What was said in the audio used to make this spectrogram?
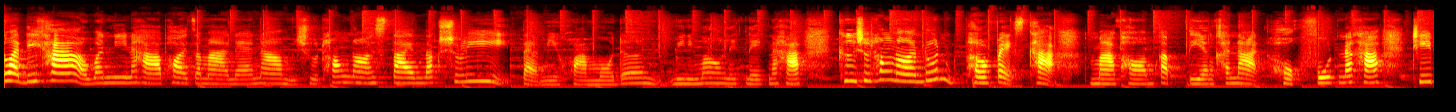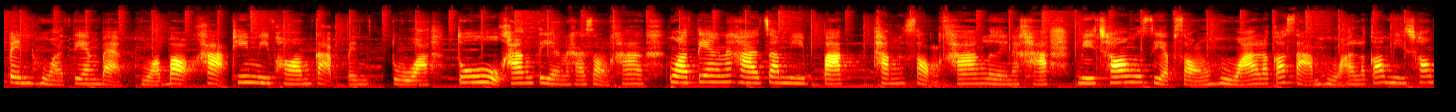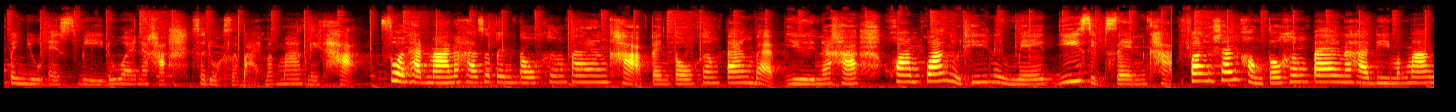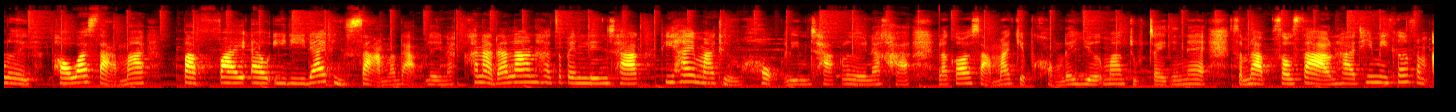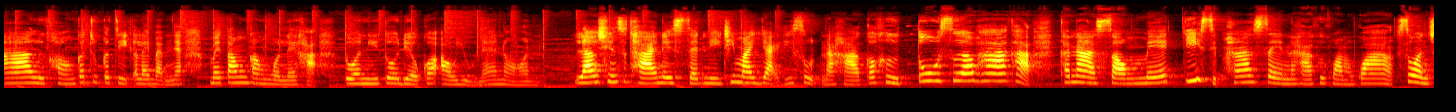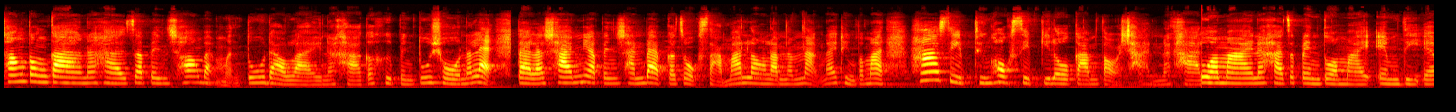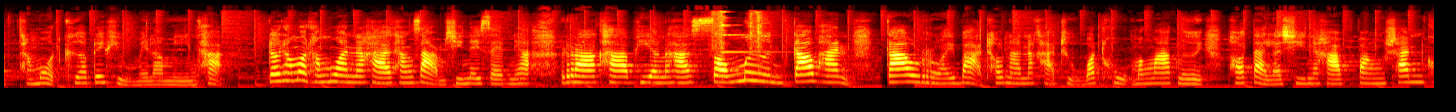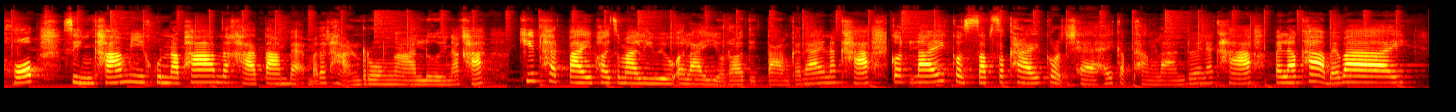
สวัสดีค่ะ วันนี้นะคะพลอยจะมาแนะนำชุดห้องนอนสไตล์ลักชัวรี่แต่มีความโมเดิร์นมินิมอลเล็กๆนะคะ คือชุดห้องนอนรุ่น Perfect ค่ะ มาพร้อมกับเตียงขนาด 6 ฟุตนะคะ ที่เป็นหัวเตียงแบบหัวเบาะค่ะ ที่มีพร้อมกับเป็นตัวตู้ข้างเตียงนะคะสองข้าง หัวเตียงนะคะจะมีปลั๊ก ทั้งสองข้างเลยนะคะ มีช่องเสียบ 2 หัวแล้วก็ 3 หัว แล้วก็มีช่องเป็น USB ด้วยนะคะ สะดวกสบายมากๆเลยค่ะ ส่วนถัดมานะคะจะเป็นโต๊ะเครื่องแป้งค่ะ เป็นโต๊ะเครื่องแป้งแบบยืนนะคะ ความกว้างอยู่ที่ 1 เมตร 20 เซนค่ะ ฟังก์ชันของโต๊ะเครื่องแป้งนะคะ ดีมากๆเลย เพราะว่าสามารถ ปรับไฟ LED ได้ถึง 3 ระดับเลยนะ ขนาดด้านล่างนะคะจะเป็นลิ้นชักที่ให้มาถึง 6 ลิ้นชักเลยนะคะ แล้วก็สามารถเก็บของได้เยอะมากจุใจแน่ๆสำหรับสาวๆนะคะที่มีเครื่องสำอางหรือของกระจุกกระจิกอะไรแบบเนี้ยไม่ต้องกังวลเลยค่ะ ตัวนี้ตัวเดียวก็เอาอยู่แน่นอน แล้วชิ้นสุดท้ายในเซตนี้ที่มาใหญ่ที่สุดนะคะ ก็คือตู้เสื้อผ้าค่ะ ขนาด2เมตร25 เซนนะคะ คือความกว้าง ส่วนช่องตรงกลางนะคะ จะเป็นช่องแบบเหมือนตู้ดาวไลน์นะคะ ก็คือเป็นตู้โชว์นั่นแหละ แต่ละชั้นเนี่ยเป็นชั้นแบบกระจกสามารถรองรับน้ำหนักได้ถึงประมาณ 50-60 กิโลกรัมต่อชั้นนะคะ ตัวไม้นะคะจะเป็นตัวไม้ MDF ทั้งหมดเคลือบด้วยผิวเมลามีนค่ะ โดยทั้งหมดทั้งมวลนะคะ ทั้ง 3 ชิ้นในเซตเนี่ยราคาเพียงนะคะ 29,900 บาทเท่านั้นนะคะ ถือว่าถูกมาก ๆ เลย เพราะแต่ละชิ้นนะคะ ฟังก์ชันครบ สินค้ามีคุณภาพนะคะ ตามแบบมาตรฐานโรงงานเลยนะคะ คลิปถัดไปพลอยจะมารีวิวอะไร เดี๋ยวรอติดตามก็ได้นะคะ กดไลค์กด Subscribe กดแชร์ให้กับทางร้านด้วยนะคะ ไปแล้วค่ะ บ๊ายบาย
